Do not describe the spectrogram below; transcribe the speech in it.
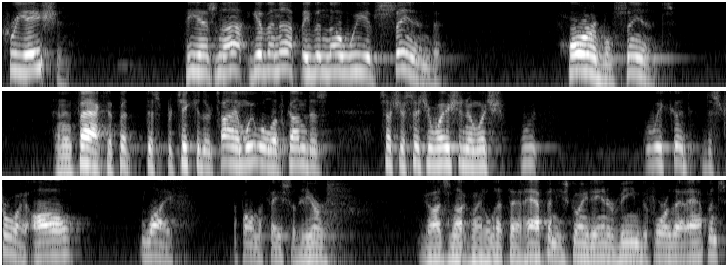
creation. He has not given up, even though we have sinned horrible sins. And in fact, at this particular time, we will have come to such a situation in which we, we could destroy all life upon the face of the earth. God's not going to let that happen. He's going to intervene before that happens.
